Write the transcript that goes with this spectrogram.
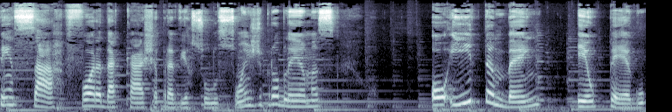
pensar fora da caixa para ver soluções de problemas. E também eu pego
